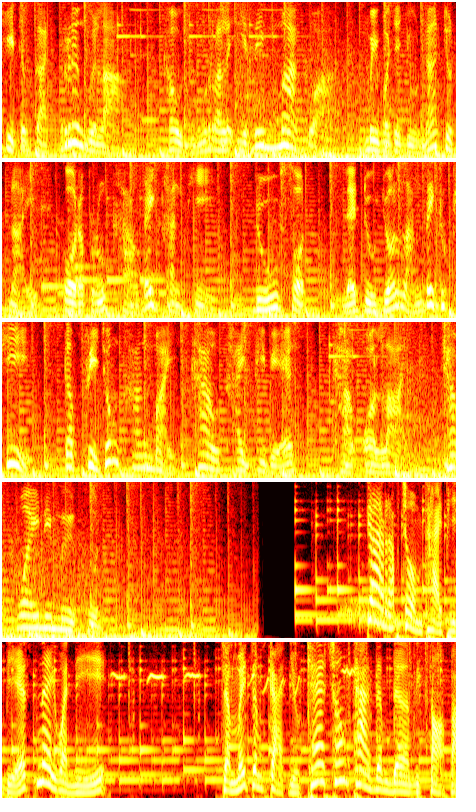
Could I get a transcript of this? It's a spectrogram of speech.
ขีดจำกัดเรื่องเวลา เข้าถึงรายละเอียดได้มากกว่า ไม่ว่าจะอยู่ณจุดไหน ก็รับรู้ข่าวได้ทันที ดูสดและดูย้อนหลังได้ทุกที่ กับ 4 ช่องทางใหม่ข่าวไทย PBS ข่าวออนไลน์ ชับไว้ในมือคุณ การรับชมไทย PBS ในวันนี้ จะไม่จำกัดอยู่แค่ช่องทางเดิมๆอีกต่อไป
